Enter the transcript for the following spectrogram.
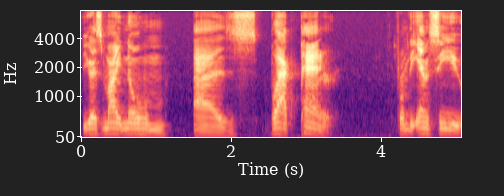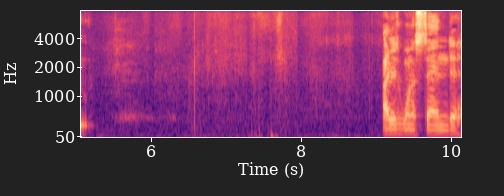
You guys might know him as Black Panther from the MCU. I just want to send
